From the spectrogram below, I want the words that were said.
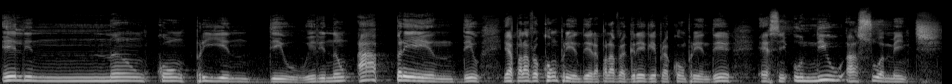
Ele não compreendeu, ele não apreendeu. E a palavra compreender, a palavra grega para compreender, é assim, uniu a sua mente,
